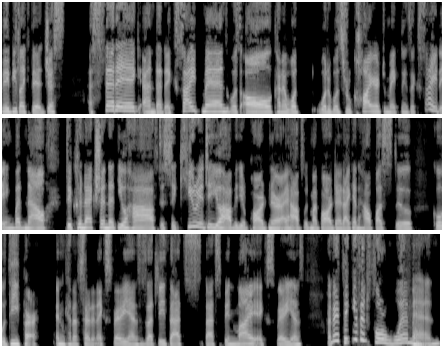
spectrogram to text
maybe like the just aesthetic and that excitement was all kind of what what was required to make things exciting. But now the connection that you have, the security you have with your partner, I have with my partner, I can help us to go deeper in kind of certain experiences. At least that's, that's been my experience. And I think even for women,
